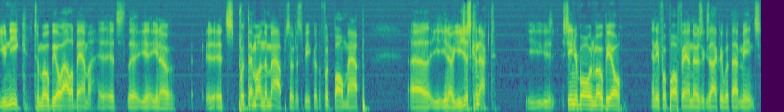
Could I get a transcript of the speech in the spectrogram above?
unique to Mobile, Alabama. It's the you, you know, it's put them on the map, so to speak, or the football map. Uh, you, you, know, you just connect. You, Senior Bowl in Mobile. Any football fan knows exactly what that means.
